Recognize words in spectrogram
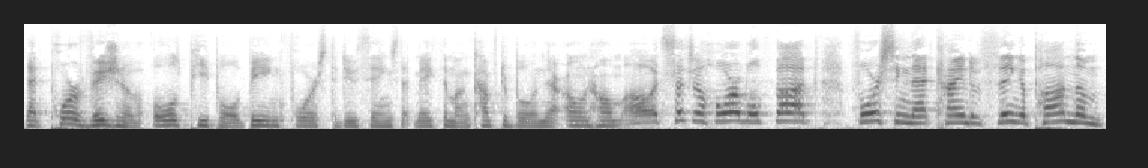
that poor vision of old people being forced to do things that make them uncomfortable in their own home. Oh, it's such a horrible thought, forcing that kind of thing upon them,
